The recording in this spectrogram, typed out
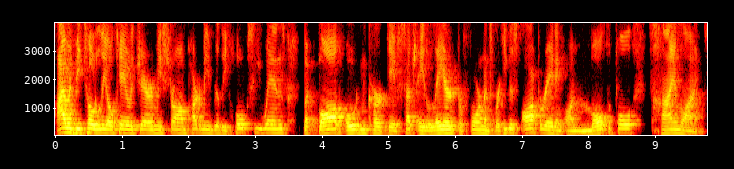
I would be totally okay with Jeremy Strong. Part of me really hopes he wins, but Bob Odenkirk gave such a layered performance where he was operating on multiple timelines.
